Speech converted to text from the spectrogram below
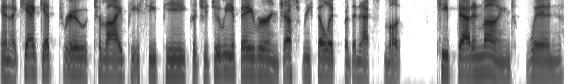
and I can't get through to my PCP. Could you do me a favor and just refill it for the next month? Keep that in mind when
